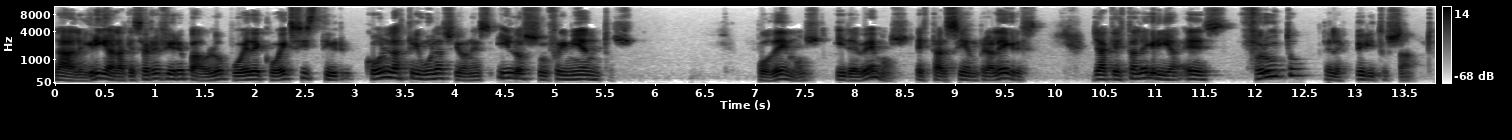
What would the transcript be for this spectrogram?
La alegría a la que se refiere Pablo puede coexistir con las tribulaciones y los sufrimientos. Podemos y debemos estar siempre alegres, ya que esta alegría es fruto del Espíritu Santo.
